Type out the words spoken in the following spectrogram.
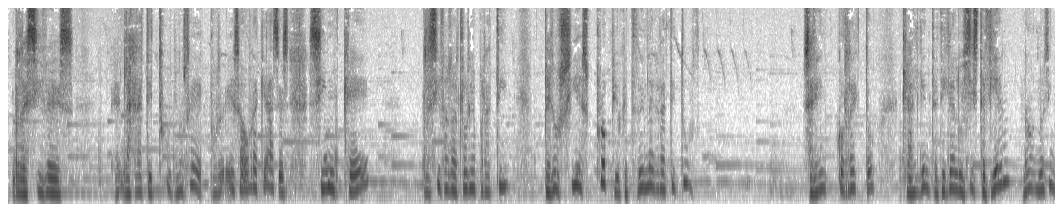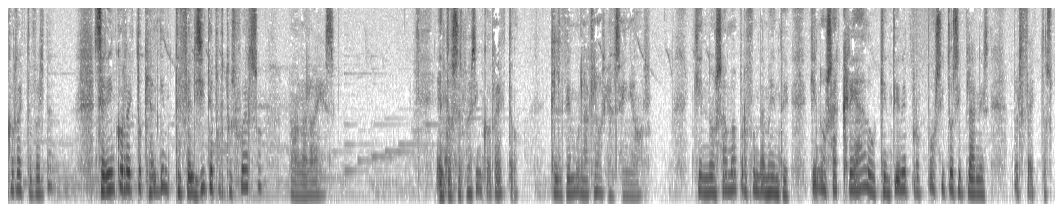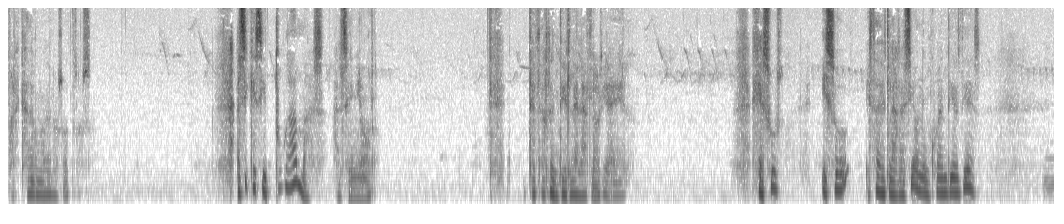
recibes eh, la gratitud, no sé, por esa obra que haces, sin que recibas la gloria para ti, pero sí es propio que te den la gratitud. Sería incorrecto que alguien te diga lo hiciste bien, no, no es incorrecto, ¿verdad? Sería incorrecto que alguien te felicite por tu esfuerzo, no, no lo es. Entonces no es incorrecto que le demos la gloria al Señor quien nos ama profundamente, quien nos ha creado, quien tiene propósitos y planes perfectos para cada uno de nosotros. Así que si tú amas al Señor, debes rendirle la gloria a Él. Jesús hizo esta declaración en Juan 10:10.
